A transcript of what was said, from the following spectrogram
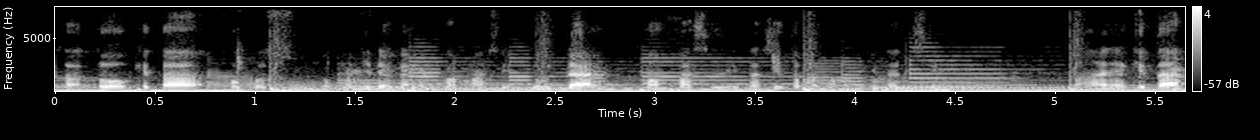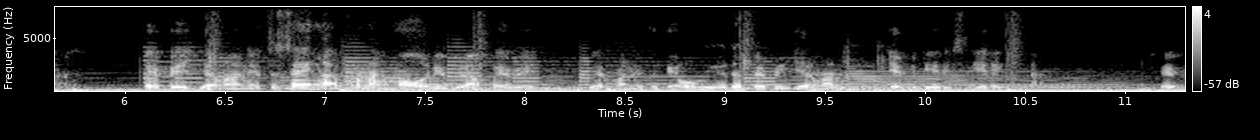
satu kita fokus untuk menyediakan informasi itu dan memfasilitasi teman-teman kita di sini. Makanya kita PP Jerman itu saya nggak pernah mau dibilang PP Jerman itu kayak oh yaudah PP Jerman kayak berdiri sendiri. Kan PP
